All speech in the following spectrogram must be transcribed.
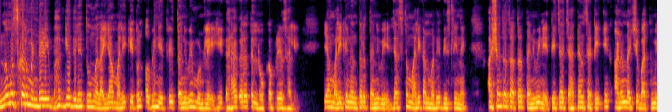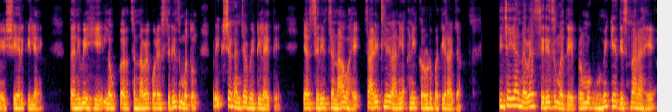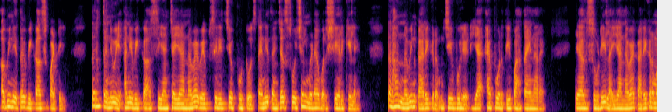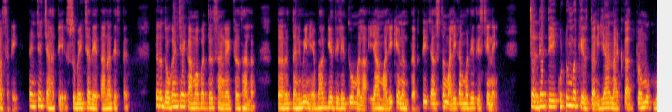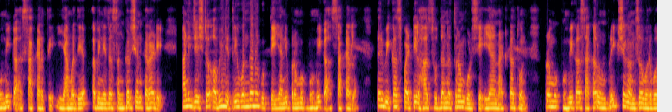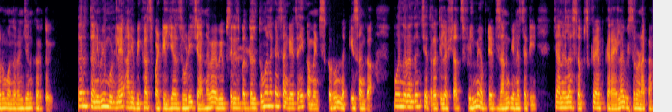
नमस्कार मंडळी भाग्य दिले तू मला. या मालिकेतून अभिनेत्री तन्वी मुंडले ही घराघरात लोकप्रिय झाली. या मालिकेनंतर तन्वी जास्त मालिकांमध्ये दिसली नाही. अशातच आता तन्वीने तिच्या चाहत्यांसाठी एक आनंदाची बातमी शेअर केली आहे. तन्वी ही लवकरच नव्या कोऱ्या सिरीजमधून प्रेक्षकांच्या भेटीला येते. या सिरीजचं नाव आहे चाळीतली राणी आणि करोडपती राजा. तिच्या या नव्या सिरीजमध्ये प्रमुख भूमिकेत दिसणार आहे अभिनेता विकास पाटील. तर तन्वी आणि विकास यांच्या या नव्या वेबसिरीजचे फोटोज त्यांनी त्यांच्या सोशल मीडियावर शेअर केले. आहेत तर हा नवीन कार्यक्रम जे बुलेट या ॲपवरती पाहता येणार आहे. या जोडीला या नव्या कार्यक्रमासाठी त्यांचे चाहते शुभेच्छा देताना दिसतात. तर दोघांच्या कामाबद्दल सांगायचं झालं तर तन्वीने भाग्य दिले तू मला या मालिकेनंतर ती जास्त मालिकांमध्ये दिसली नाही. सध्या ते कुटुंब कीर्तन या नाटकात प्रमुख भूमिका साकारते. यामध्ये अभिनेता संकर्षण कराडे आणि ज्येष्ठ अभिनेत्री वंदना गुप्ते यांनी प्रमुख भूमिका साकारल्या. तर विकास पाटील हा सुद्धा नथुराम गोडसे या नाटकातून प्रमुख भूमिका साकारून प्रेक्षकांचं भरभरून मनोरंजन करतोय. तर तन्वी मुंडले आणि विकास पाटील या जोडीच्या नव्या वेबबद्दल तुम्हाला काय सांगायचं हे कमेंट्स करून नक्की सांगा. मनोरंजन क्षेत्रातील अशाच फिल्मी अपडेट जाणून घेण्यासाठी चॅनलला सबस्क्राईब करायला विसरू नका.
